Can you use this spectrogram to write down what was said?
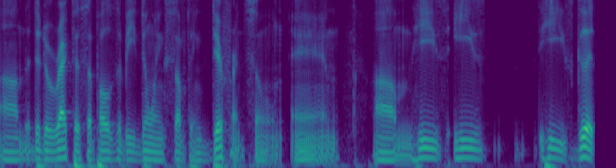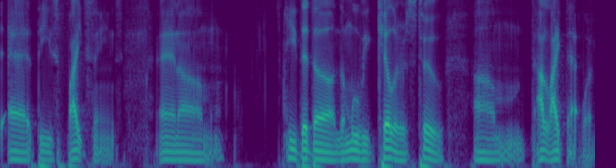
um, the, the director's supposed to be doing something different soon, and um, he's he's he's good at these fight scenes, and um, he did the the movie Killers too. Um, I like that one.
